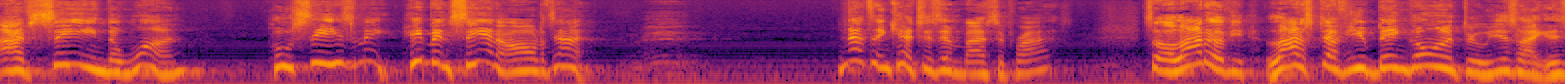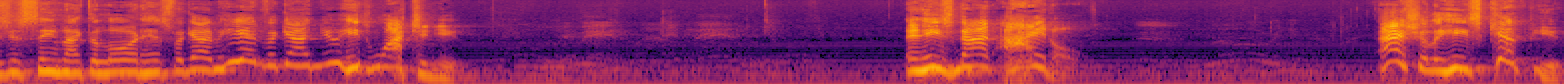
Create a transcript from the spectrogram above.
I've seen the one who sees me. He's been seeing her all the time. Nothing catches him by surprise. So a lot of you, a lot of stuff you've been going through, just like it just seemed like the Lord has forgotten. He hadn't forgotten you. He's watching you. And he's not idle. Actually, he's kept you.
